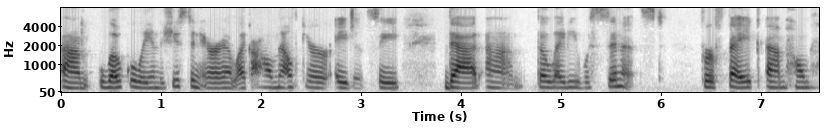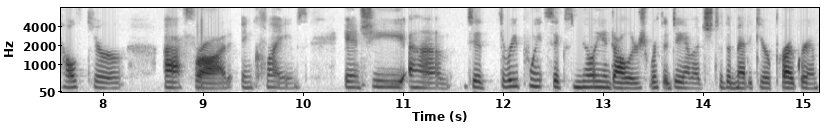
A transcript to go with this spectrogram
um, locally in the Houston area, like a home health care agency, that um, the lady was sentenced for fake um, home health care uh, fraud and claims and she um, did $3.6 million worth of damage to the Medicare program,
